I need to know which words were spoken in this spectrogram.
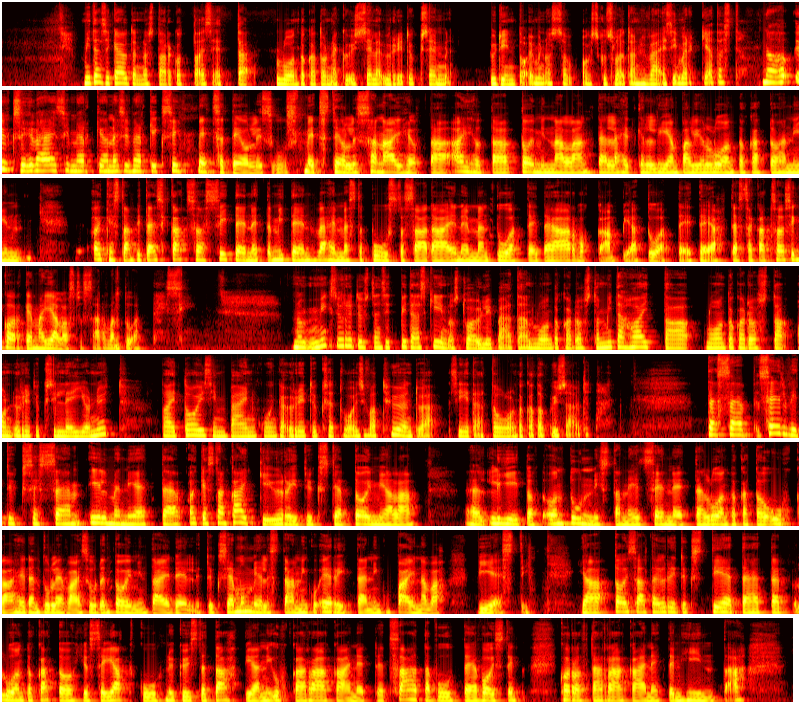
Mitä se käytännössä tarkoittaisi, että luontokato näkyisi siellä yrityksen ydintoiminnossa? Olisiko sinulla jotain hyvää esimerkkiä tästä? No yksi hyvä esimerkki on esimerkiksi metsäteollisuus. Metsäteollisuushan aiheuttaa, aiheuttaa toiminnallaan tällä hetkellä liian paljon luontokatoa, niin oikeastaan pitäisi katsoa siten, että miten vähemmästä puusta saadaan enemmän tuotteita ja arvokkaampia tuotteita. Ja tässä katsoisin korkeamman jalostusarvon tuotteisiin. No miksi yritysten sitten pitäisi kiinnostua ylipäätään luontokadosta? Mitä haittaa luontokadosta on yrityksille jo nyt tai toisinpäin, kuinka yritykset voisivat hyöntyä siitä, että luontokato pysäytetään? Tässä selvityksessä ilmeni, että oikeastaan kaikki yritykset ja toimiala liitot on tunnistaneet sen, että luontokato uhkaa heidän tulevaisuuden toimintaedellytyksiä. Mun mielestä tämä on niin kuin erittäin niin kuin painava viesti. Ja toisaalta yritykset tietää, että luontokato, jos se jatkuu nykyistä tahtia, niin uhkaa raaka-aineiden saatavuutta ja voi sitten korottaa raaka-aineiden hintaa.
